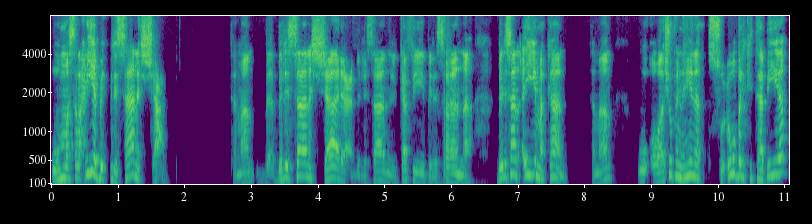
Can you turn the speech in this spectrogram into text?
ومسرحية بلسان الشعب تمام؟ بلسان الشارع بلسان الكفي بلسان بلسان أي مكان تمام؟ وأشوف إن هنا الصعوبة الكتابية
